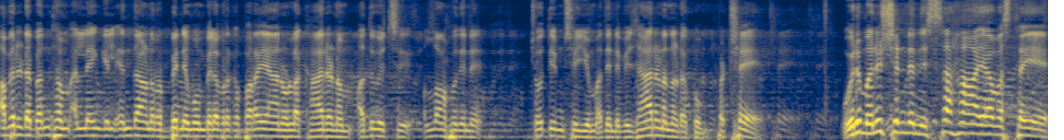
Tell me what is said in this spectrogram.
അവരുടെ ബന്ധം അല്ലെങ്കിൽ എന്താണ് റബ്ബിന്റെ മുമ്പിൽ അവർക്ക് പറയാനുള്ള കാരണം അത് വെച്ച് അള്ളാഹുദിനെ ചോദ്യം ചെയ്യും അതിന്റെ വിചാരണ നടക്കും. പക്ഷേ ഒരു മനുഷ്യന്റെ നിസ്സഹായാവസ്ഥയെ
